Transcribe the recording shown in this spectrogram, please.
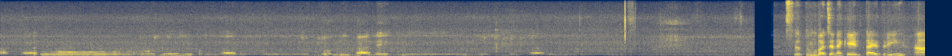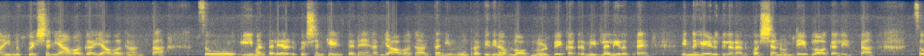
ಬಂಗಾರು ಜೋಯಿ ಬಂಗಾರು ಜೋಯಿ ಬಾಲೆಗೆ ಬಂಗಾರು ಸೊ ತುಂಬಾ ಜನ ಕೇಳ್ತಾ ಇದ್ರಿ. ಇನ್ನು ಕ್ವೆಶನ್ ಯಾವಾಗ ಯಾವಾಗ ಅಂತ. ಸೊ ಈ ಮಂತ್ ಅಲ್ಲಿ ಎರಡು ಕ್ವೆಶನ್ ಕೇಳ್ತೇನೆ. ಅದು ಯಾವಾಗ ಅಂತ ನೀವು ಪ್ರತಿದಿನ ವ್ಲಾಗ್ ನೋಡ್ಬೇಕಾದ್ರೆ ಮಿಡ್ಲಲ್ಲಿ ಇರುತ್ತೆ. ಇನ್ನು ಹೇಳುದಿಲ್ಲ ನಾನು. ಕ್ವಶನ್ ಉಂಟು ಈ ವ್ಲಾಗ್ ಅಲ್ಲಿ ಅಂತ. ಸೊ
